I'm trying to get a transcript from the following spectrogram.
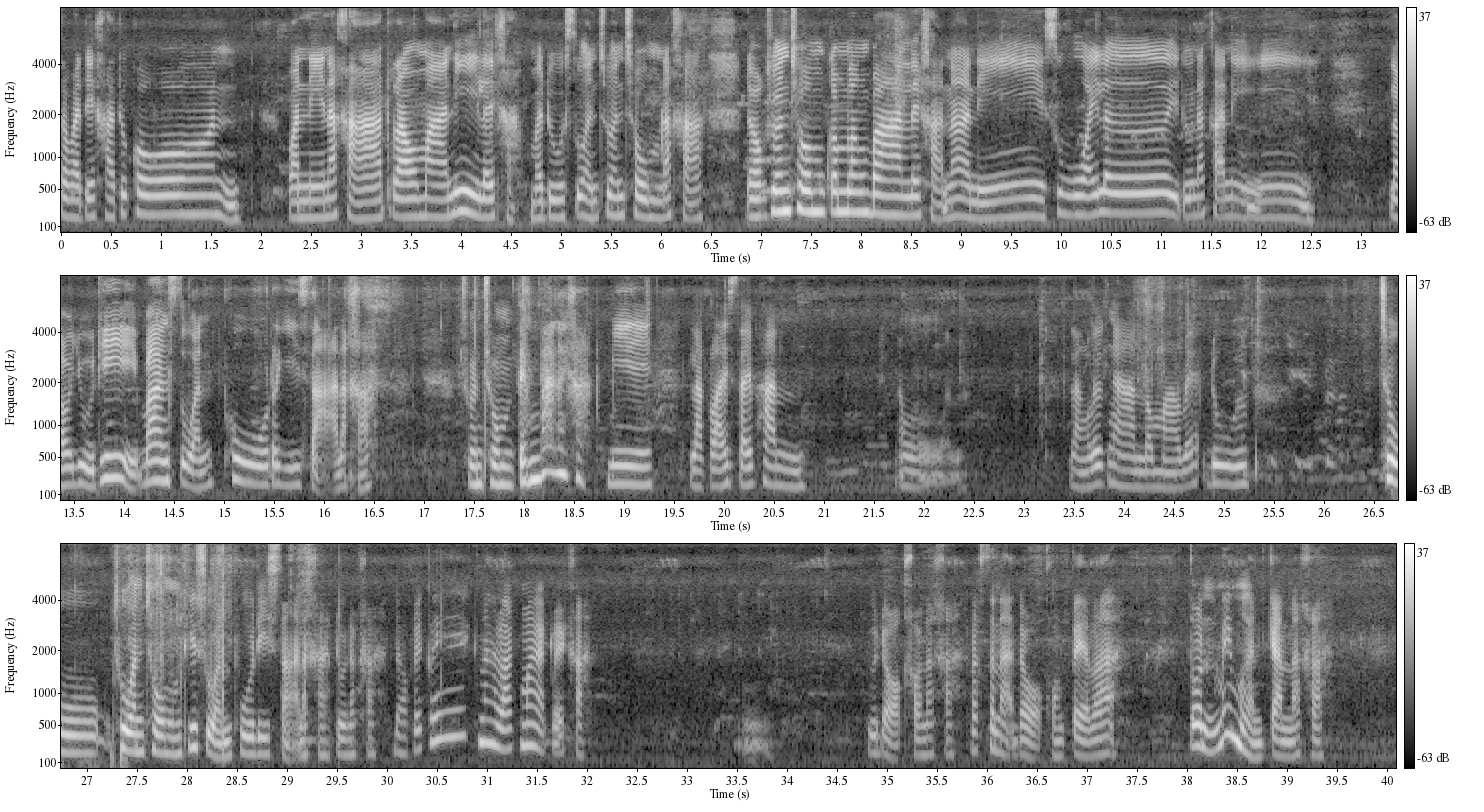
สวัสดีค่ะทุกคน วันนี้นะคะเรามานี่เลยค่ะ มาดูสวนชวนชมนะคะ ดอกชวนชมกำลังบานเลยค่ะ หน้านี้ สวยเลยดูนะคะนี่ เราอยู่ที่บ้านสวนภูรีสานะคะ ชวนชมเต็มบ้านเลยค่ะ มีหลากหลายสายพันธุ์หลังเลิกงานเรามาแวะดู ชูชวนชมที่สวนภูรีสานะคะ ดูนะคะ ดอกเล็กๆ น่ารักมากเลยค่ะ ดูดอกเขานะคะ ลักษณะดอกของแต่ละ ต้นไม่เหมือนกันนะคะ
